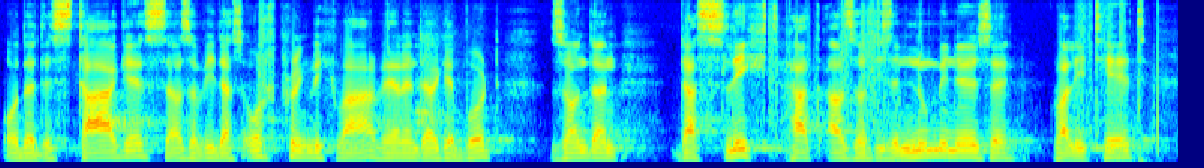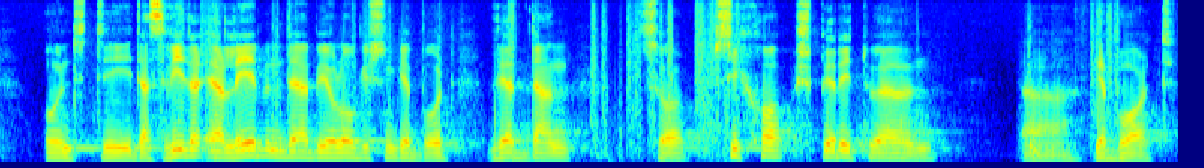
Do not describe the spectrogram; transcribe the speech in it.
oder des Tages, also wie das ursprünglich war während der Geburt, sondern das Licht hat also diese numinöse Qualität und die, das Wiedererleben der biologischen Geburt wird dann zur psychospirituellen äh, Geburt.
